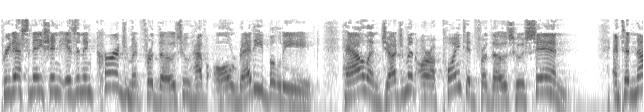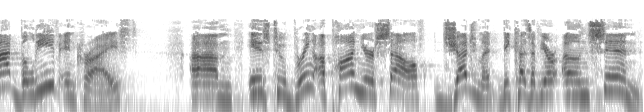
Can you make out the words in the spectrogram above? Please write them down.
Predestination is an encouragement for those who have already believed. Hell and judgment are appointed for those who sin. And to not believe in Christ um, is to bring upon yourself judgment because of your own sin,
